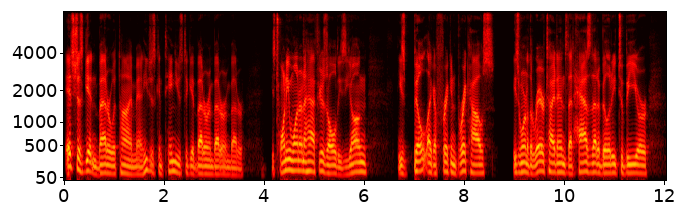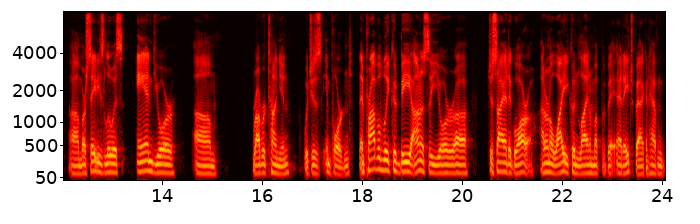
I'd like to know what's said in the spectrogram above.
it's just getting better with time, man. He just continues to get better and better and better. He's 21 and a half years old. He's young. He's built like a freaking brick house. He's one of the rare tight ends that has that ability to be your uh, Marcedes Lewis and your um, Robert Tonyan which is important, and probably could be honestly your uh, Josiah DeGuara. I don't know why you couldn't line him up at H back and have him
